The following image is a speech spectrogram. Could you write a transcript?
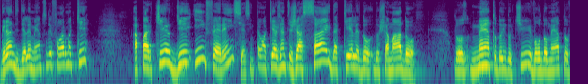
grande de elementos de forma que, a partir de inferências, então aqui a gente já sai daquele do, do chamado do método indutivo ou do método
